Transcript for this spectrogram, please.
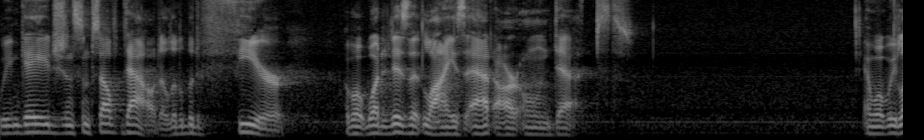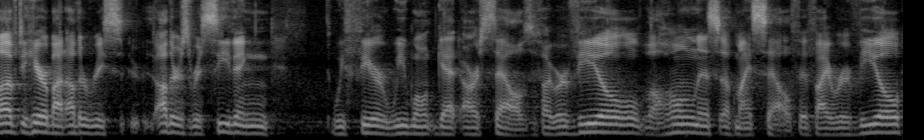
We engage in some self doubt, a little bit of fear about what it is that lies at our own depths. And what we love to hear about other rec- others receiving, we fear we won't get ourselves. If I reveal the wholeness of myself, if I reveal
